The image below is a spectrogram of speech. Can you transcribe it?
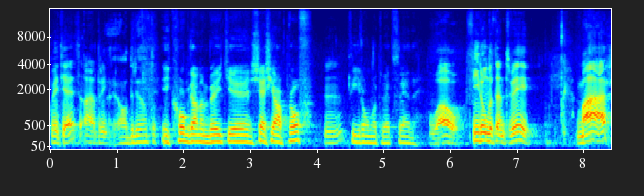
Weet jij het, Adrie? Adrie had Ik gok dan een beetje zes jaar prof, Mhm. 400 wedstrijden. Wauw, 402. Maar,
